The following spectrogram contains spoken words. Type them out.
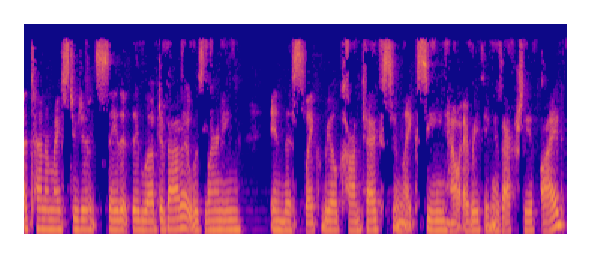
a ton of my students say that they loved about it was learning in this like real context and like seeing how everything is actually applied.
